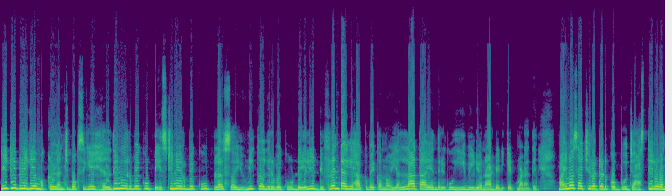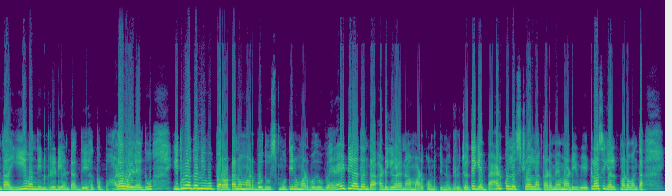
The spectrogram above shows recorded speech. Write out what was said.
ಬೆಳಿಗ್ಗೆ ಬೆಳಿಗ್ಗೆ ಮಕ್ಕಳ ಲಂಚ್ ಬಾಕ್ಸಿಗೆ ಹೆಲ್ದಿನೂ ಇರಬೇಕು ಟೇಸ್ಟಿನೂ ಇರಬೇಕು ಪ್ಲಸ್ ಯುನೀಕ್ ಆಗಿರಬೇಕು ಡೈಲಿ ಡಿಫ್ರೆಂಟ್ ಆಗಿ ಹಾಕಬೇಕನ್ನೋ ಎಲ್ಲ ತಾಯಂದಿರಿಗೂ ಈ ವಿಡಿಯೋನ ಡೆಡಿಕೇಟ್ ಮಾಡತ್ತೇನೆ. ಮೈನೋಸ್ಯಾಚುರೇಟೆಡ್ ಕೊಬ್ಬು ಜಾಸ್ತಿ ಇರುವಂಥ ಈ ಒಂದು ಇಂಗ್ರೀಡಿಯಂಟ್ ದೇಹಕ್ಕೆ ಬಹಳ ಒಳ್ಳೆಯದು ಇದ್ರೊಳಗೆ ನೀವು ಪರೋಟಾನೂ ಮಾಡ್ಬೋದು ಸ್ಮೂತಿನೂ ಮಾಡ್ಬೋದು ವೆರೈಟಿ ಆದಂಥ ಅಡುಗೆಗಳನ್ನ ಮಾಡ್ಕೊಂಡು ತಿನ್ನೋದ್ರ ಜೊತೆಗೆ ಬ್ಯಾಡ್ ಕೊಲೆಸ್ಟ್ರಾಲ್ನ ಕಡಿಮೆ ಮಾಡಿ ವೇಟ್ ಲಾಸ್ಗೆ ಹೆಲ್ಪ್ ಮಾಡುವಂಥ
